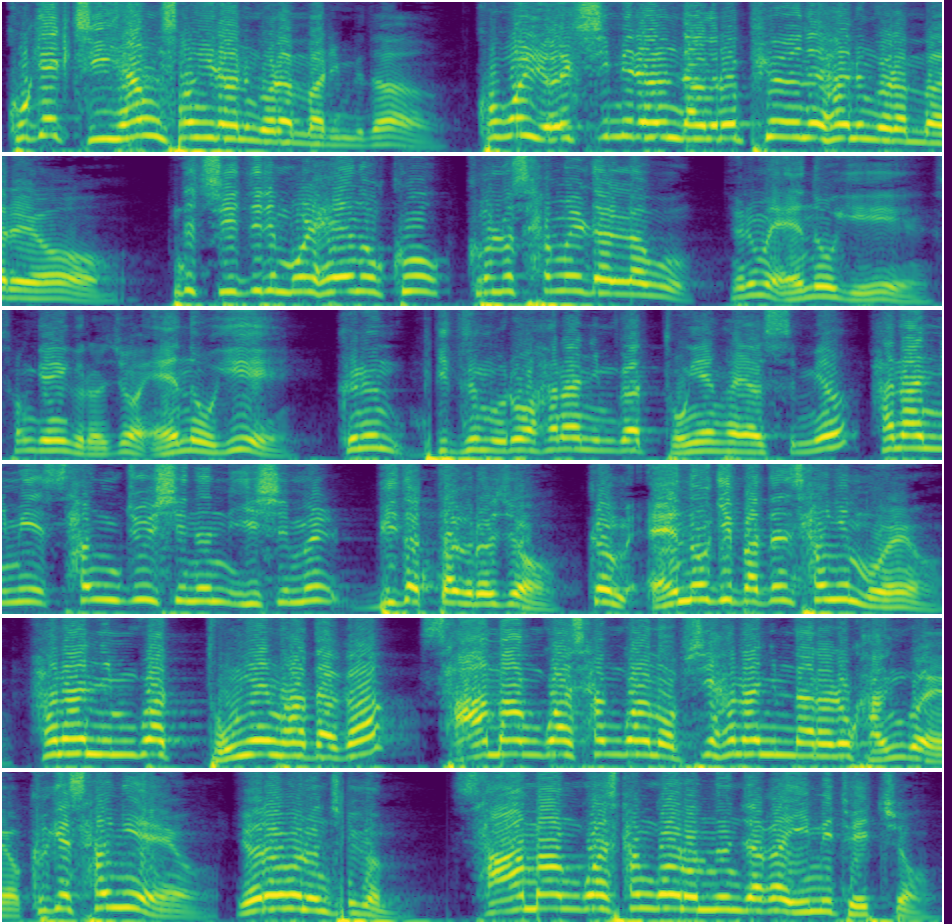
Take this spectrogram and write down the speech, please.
그게 지향성이라는 거란 말입니다. 그걸 열심이라는 단어로 표현을 하는 거란 말이에요. 근데 지들이 뭘 해놓고 그걸로 상을 달라고. 여러분 에녹이 성경이 그러죠. 에녹이 그는 믿음으로 하나님과 동행하였으며 하나님이 상 주시는 이심을 믿었다 그러죠. 그럼 에녹이 받은 상이 뭐예요? 하나님과 동행하다가 사망과 상관없이 하나님 나라로 간 거예요. 그게 상이에요. 여러분은 지금 사망과 상관없는 자가 이미 됐죠.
